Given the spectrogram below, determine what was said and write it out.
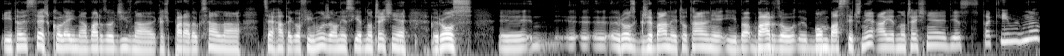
I to jest też kolejna bardzo dziwna, jakaś paradoksalna cecha tego filmu, że on jest jednocześnie roz rozgrzebany totalnie i ba bardzo bombastyczny, a jednocześnie jest takim, no,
